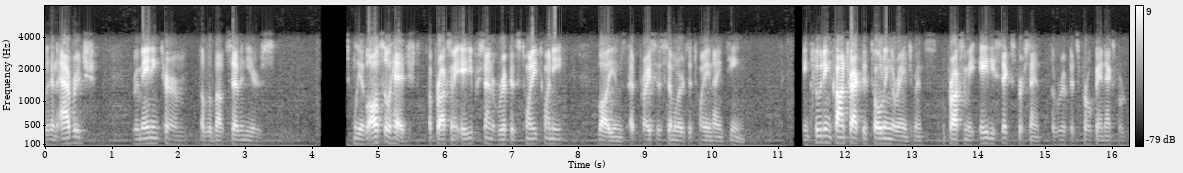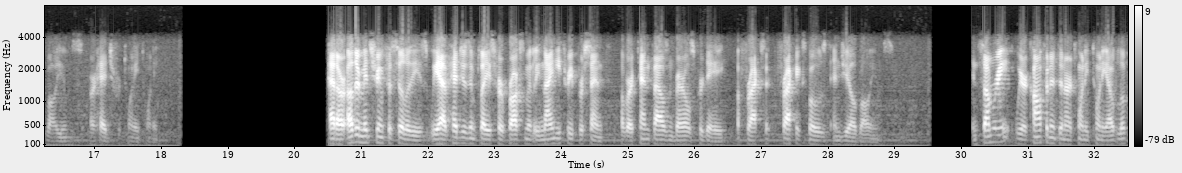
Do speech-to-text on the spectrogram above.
with an average remaining term of about seven years. We have also hedged approximately 80% of RIPET's 2020 volumes at prices similar to 2019. Including contracted tolling arrangements, approximately 86% of RIPET's propane export volumes are hedged for 2020. At our other midstream facilities, we have hedges in place for approximately 93% of our 10,000 barrels per day of frac-exposed NGL volumes. In summary, we are confident in our 2020 outlook,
